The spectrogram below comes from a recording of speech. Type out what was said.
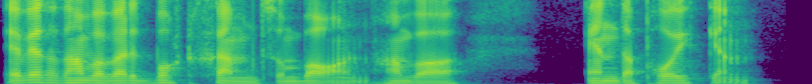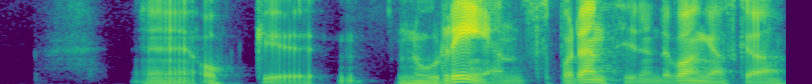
jag vet att han var väldigt bortskämd som barn. Han var enda pojken. Eh, och eh, Norens på den tiden, det var en ganska...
